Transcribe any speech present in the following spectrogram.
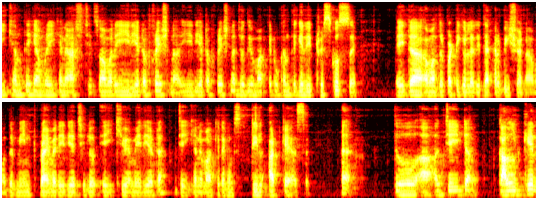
এইখান থেকে আমরা এইখানে আসছি তো আমার এই এরিয়াটা ফ্রেশ না। এই এরিয়াটা ফ্রেশ না, যদিও মার্কেট ওখান থেকে রিট্রেস করছে, এইটা আমাদের পার্টিকুলারলি দেখার বিষয় না। আমাদের মেইন প্রাইমারি এরিয়া ছিল এই কিউএম এরিয়াটা যেইখানে মার্কেট এখন স্টিল আটকে আছে হ্যাঁ? তো যেইটা কালকের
